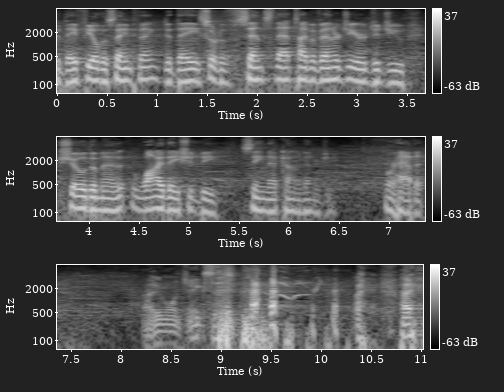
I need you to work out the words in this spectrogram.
did they feel the same thing? Did they sort of sense that type of energy, or did you show them uh, why they should be seeing that kind of energy or have it? I didn't want to jinx it. I, I,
